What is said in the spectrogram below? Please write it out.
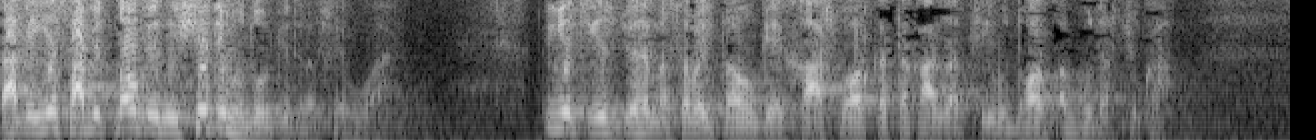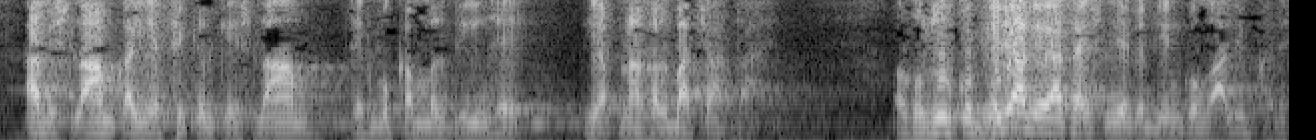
ताकि यह साबित न हो कि इनिशिएटिव हजूर की तरफ़ से हुआ है। तो ये चीज़ जो है, मैं समझता हूँ कि एक खास दौर का तकाजा थी, वो दौर का गुजर चुका। अब इस्लाम का यह फ़िक्र कि इस्लाम एक मुकम्मल दीन है, ये अपना गलबा चाहता है। और हजूर को भेजा गया था इसलिए कि दीन को गालिब करें।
